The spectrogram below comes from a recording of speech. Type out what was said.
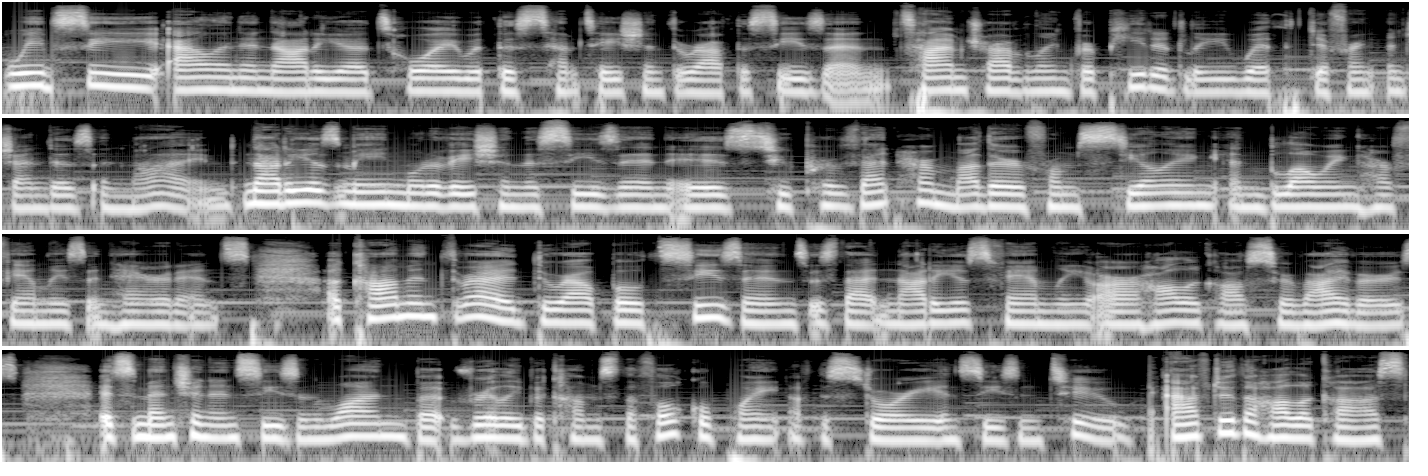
We see Alan and Nadia toy with this temptation throughout the season, time traveling repeatedly with different agendas in mind. Nadia's main motivation this season is to prevent her mother from stealing and blowing her family's inheritance. A common thread throughout both seasons is that Nadia's family are Holocaust survivors. It's mentioned in season one, but really becomes the focal point of the story in season two. After the Holocaust,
